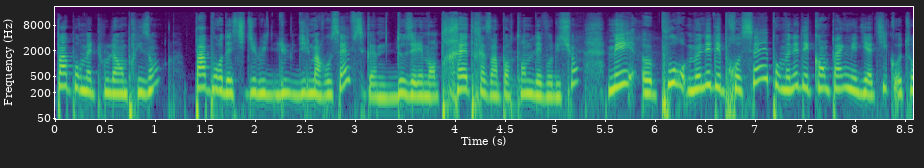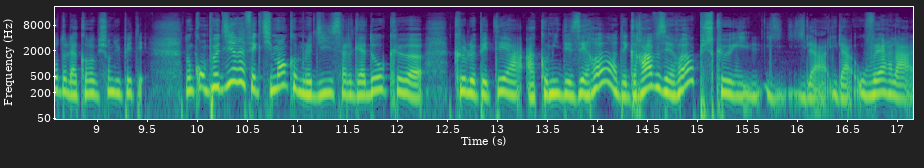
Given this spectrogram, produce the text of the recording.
pas pour mettre Lula en prison, pas pour destituer Dilma Rousseff, c'est quand même deux éléments très très importants de l'évolution, mais euh, pour mener des procès, pour mener des campagnes médiatiques autour de la corruption du PT. Donc on peut dire effectivement, comme le dit Salgado, que, euh, que le PT a, commis des erreurs, des graves erreurs, puisqu'il il, a, il a ouvert la,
